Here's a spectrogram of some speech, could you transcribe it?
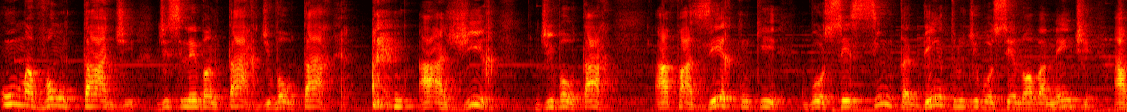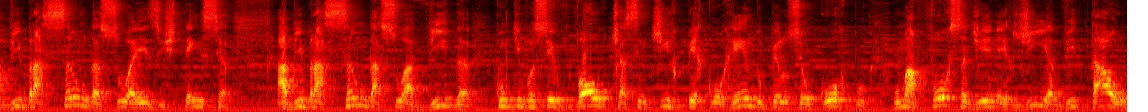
uma vontade de se levantar, de voltar a agir, de voltar a fazer com que você sinta dentro de você novamente a vibração da sua existência a vibração da sua vida, com que você volte a sentir percorrendo pelo seu corpo uma força de energia vital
